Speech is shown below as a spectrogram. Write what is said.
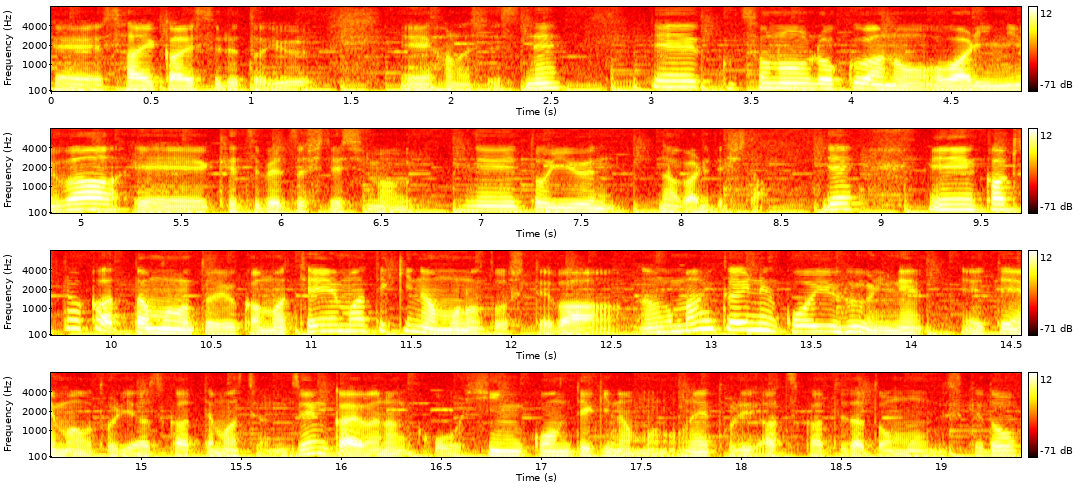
え再会するという、え話ですね。でその6話の終わりには、え決別してしまう、ね、という流れでした。で、えー、書きたかったものというか、まあ、テーマ的なものとしてはなんか毎回ねこういう風にねテーマを取り扱ってますよね。前回はなんかこう貧困的なものをね取り扱ってたと思うんですけど、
